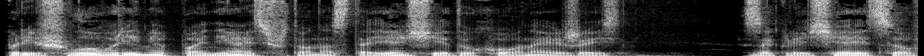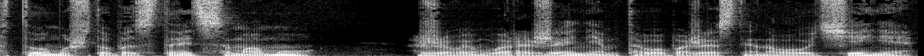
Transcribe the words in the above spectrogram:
Пришло время понять, что настоящая духовная жизнь заключается в том, чтобы стать самому живым выражением того божественного учения,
